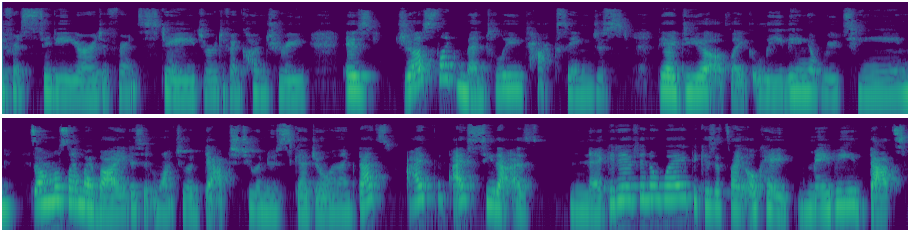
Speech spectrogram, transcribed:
different city or a different state or a different country is just like mentally taxing. Just the idea of like leaving a routine. It's almost like my body doesn't want to adapt to a new schedule. And like that's, I, I see that as negative in a way because it's like, okay, maybe that's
